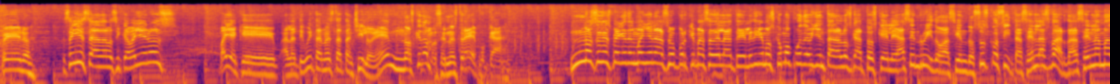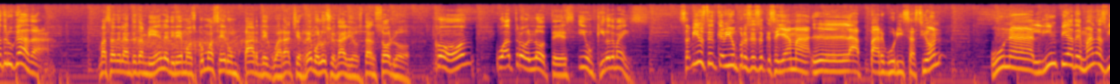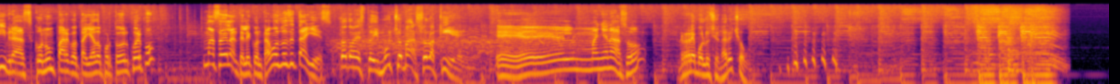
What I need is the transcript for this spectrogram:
Bueno, pues ahí está, damas y caballeros. Vaya que a la antigüita no está tan chilo, ¿eh? Nos quedamos en nuestra época. No se despegue del mañanazo porque más adelante le diremos cómo puede ahuyentar a los gatos que le hacen ruido haciendo sus cositas en las bardas en la madrugada. Más adelante también le diremos cómo hacer un par de guaraches revolucionarios tan solo con cuatro lotes y un kilo de maíz. ¿Sabía usted que había un proceso que se llama la pargurización? Una limpia de malas vibras con un pargo tallado por todo el cuerpo. Más adelante le contamos los detalles. Todo esto y mucho más solo aquí en El mañanazo Revolucionario Show.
